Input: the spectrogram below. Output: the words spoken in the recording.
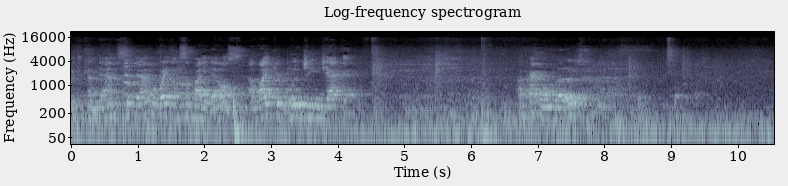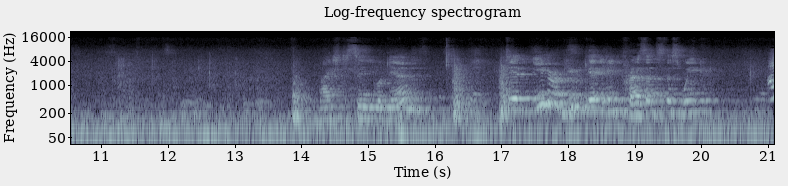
Let's come down, sit down. We're waiting on somebody else. I like your blue jean jacket. I've got one of those. Nice to see you again. Did either of you get any presents this week? I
